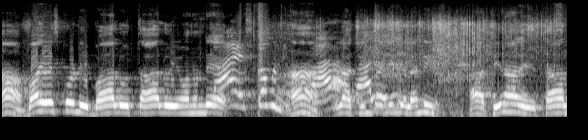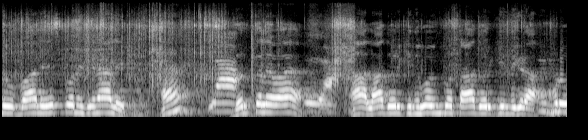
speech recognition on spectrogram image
ఆ, బా వేసుకోండి. బాలు తాలు ఏమైనా ఉండే? ఇలా చింత గింజలన్నీ తినాలి. తాలు బాలు వేసుకొని తినాలి. ఆ, లా. దొరికింది. ఇగో ఇంకో తా దొరికింది ఇక్కడ. ఇప్పుడు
